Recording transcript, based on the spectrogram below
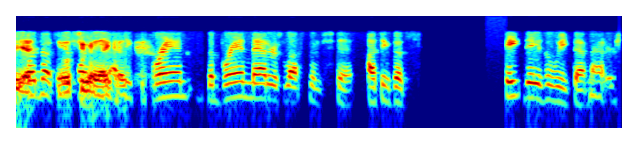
Yeah, but no, we'll see where that I goes. think the brand the brand matters less than fit. I think that's eight days a week that matters.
